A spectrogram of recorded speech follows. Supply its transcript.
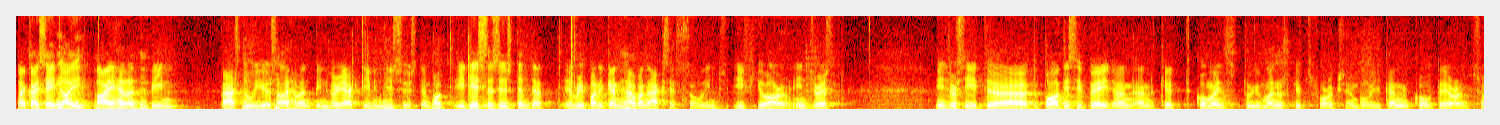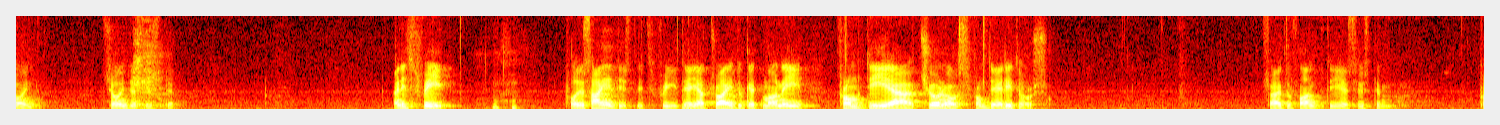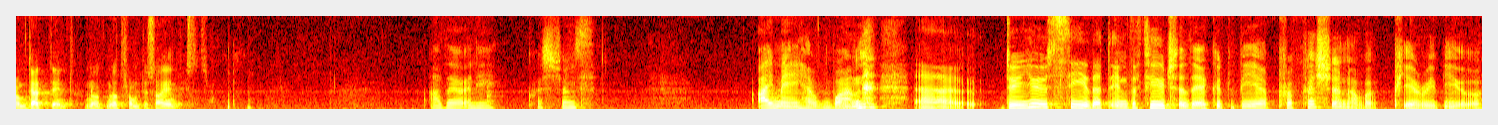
Like I said, I, I haven't been, past two years, I haven't been very active in this system, but it is a system that everybody can have an access. So in, if you are interest, interested uh, to participate and, and get comments to your manuscripts, for example, you can go there and join, join the system. And it's free. For the scientists, it's free. They are trying to get money from the uh, journals, from the editors. Try to fund the uh, system from that end, not, not from the scientists. Are there any questions? I may have one. Uh, do you see that in the future there could be a profession of a peer reviewer?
